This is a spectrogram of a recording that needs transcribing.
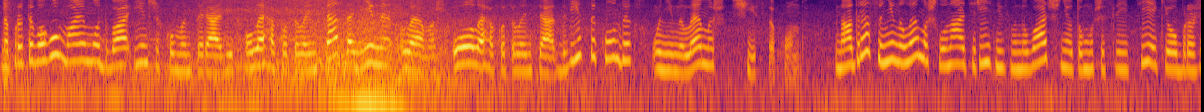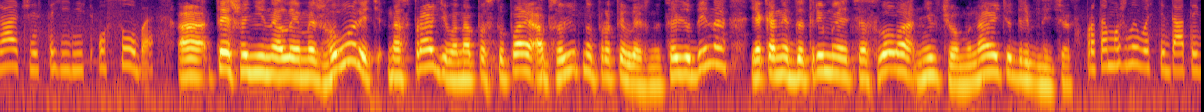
На противагу маємо два інших коментаря від Олега Котеленця та Ніни Лемеш. У Олега Котеленця 2 секунди, у Ніни Лемеш 6 секунд. На адресу Ніни Лемеш лунають різні звинувачення, у тому числі й ті, які ображають честь гідність особи. А те, що Ніна Лемеш говорить, насправді вона поступає абсолютно протилежно. Це людина, яка не дотримується слова ні в чому, навіть у дрібницях. Проте можливості дати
